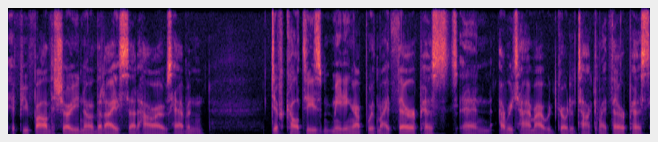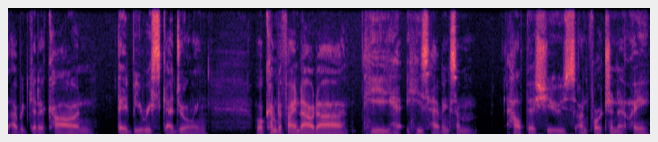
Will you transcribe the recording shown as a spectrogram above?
If you follow the show, you know that I said how I was having difficulties meeting up with my therapist. And every time I would go to talk to my therapist, I would get a call and they'd be rescheduling. Well, come to find out, uh, he he's having some health issues, unfortunately.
